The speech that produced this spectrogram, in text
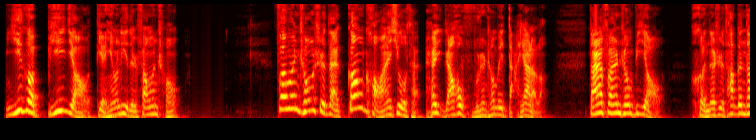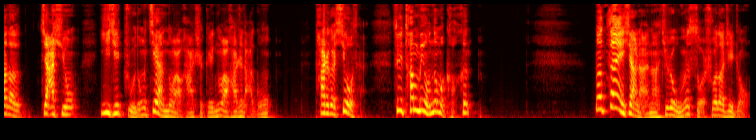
一个比较典型例子是范文成，范文成是在刚考完秀才，哎，然后抚顺城被打下来了。当然，范文成比较狠的是，他跟他的家兄一起主动见努尔哈赤，给努尔哈赤打工。他是个秀才，所以他没有那么可恨。那再下来呢，就是我们所说的这种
